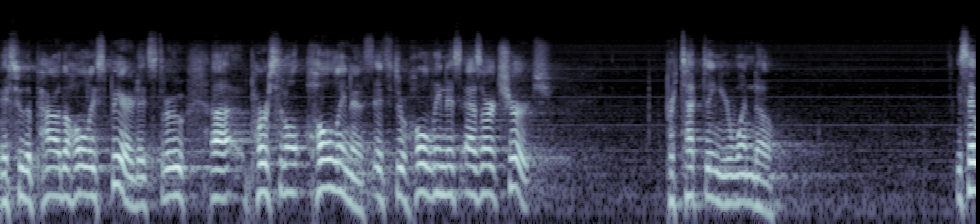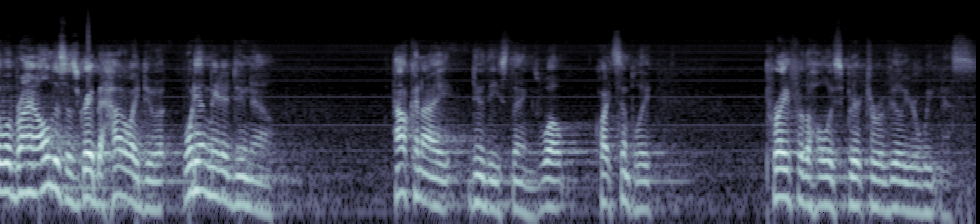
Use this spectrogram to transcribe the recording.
It's through the power of the Holy Spirit. It's through uh, personal holiness. It's through holiness as our church protecting your window. You say, Well, Brian, all this is great, but how do I do it? What do you want me to do now? How can I do these things? Well, quite simply, pray for the Holy Spirit to reveal your weakness.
